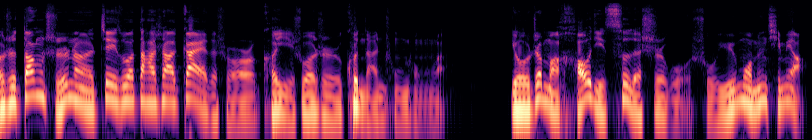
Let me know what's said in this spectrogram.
可是当时呢，这座大厦盖的时候可以说是困难重重了，有这么好几次的事故，属于莫名其妙。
